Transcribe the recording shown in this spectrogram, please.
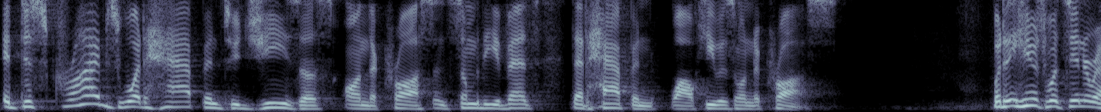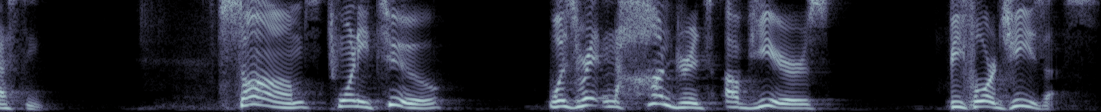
It describes what happened to Jesus on the cross and some of the events that happened while he was on the cross. But here's what's interesting. Psalms 22 was written hundreds of years before Jesus.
